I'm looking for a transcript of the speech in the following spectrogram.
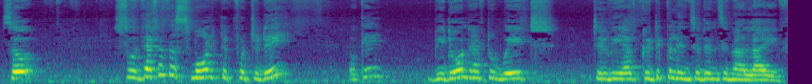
So, so that is a small tip for today. Okay, we don't have to wait till we have critical incidents in our life,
